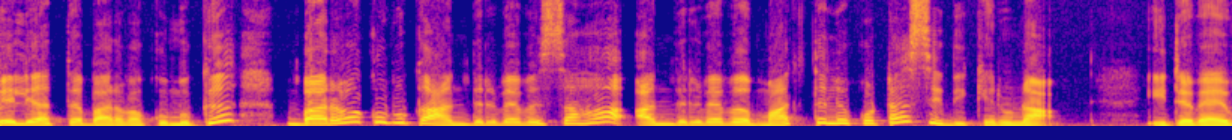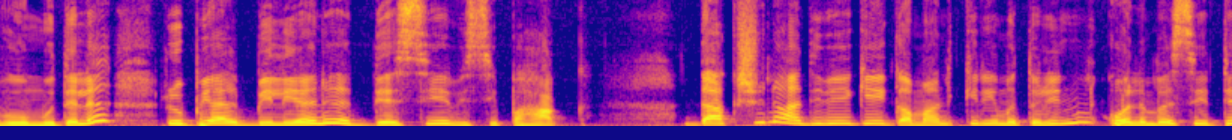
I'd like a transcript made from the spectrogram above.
බෙලියත්ත බරවකුමුක බරවකුමුක අන්දරවැව සහ අන්දරවැව මත්තල කොටස් සිදි කෙරුණා. ඊට වැෑ වූ මුදල රුපියල් බිලියන දෙසිය විසි පහක්. දක්ෂිණ අධිවේගේ ගමන් කිරීම තුළින් කොළඹ සිට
